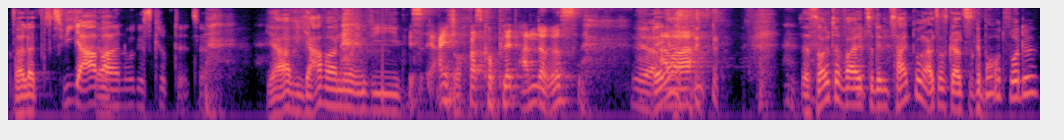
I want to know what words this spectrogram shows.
weil das, das ist wie Java, ja. nur geskriptet. Ja. Ja, wie Java nur irgendwie. Ist eigentlich noch was komplett anderes. Ja. Aber das sollte, weil zu dem Zeitpunkt, als das Ganze gebaut wurde,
